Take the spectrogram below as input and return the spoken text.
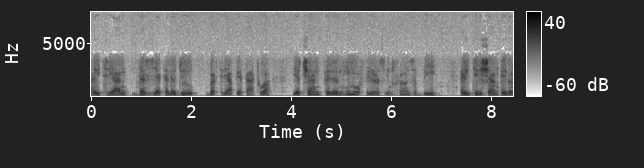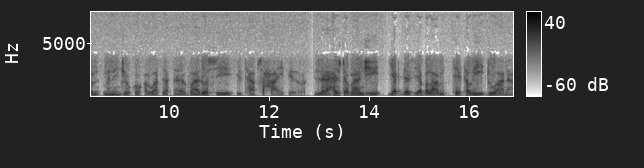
ئەوی تریان دەرزییەکە لە دوو بەکتریا پێکهاتووە، یەکیان پێرێن هیمۆفیلەس ئینفلۆنزە بی، ئەوی تریشیان پێرێن مینینجۆکۆکەڵ، واتە ڤایرۆسی ئیلتهاب سەحایی پێ دەڵێن. لە هەژدە مانگی. یەک دەرزییە، بەڵام تێکەڵی دووانە،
